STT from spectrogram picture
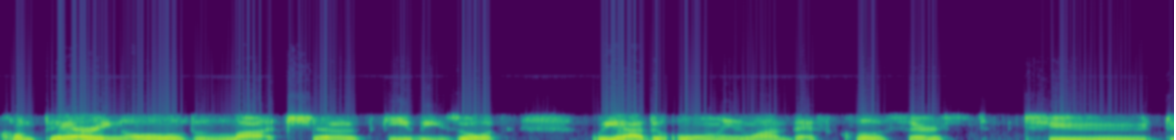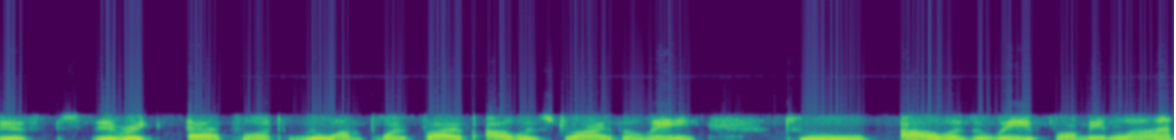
comparing all the large uh, ski resorts. We are the only one that's closest to the Zurich airport. We're 1.5 hours drive away, two hours away from Milan.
